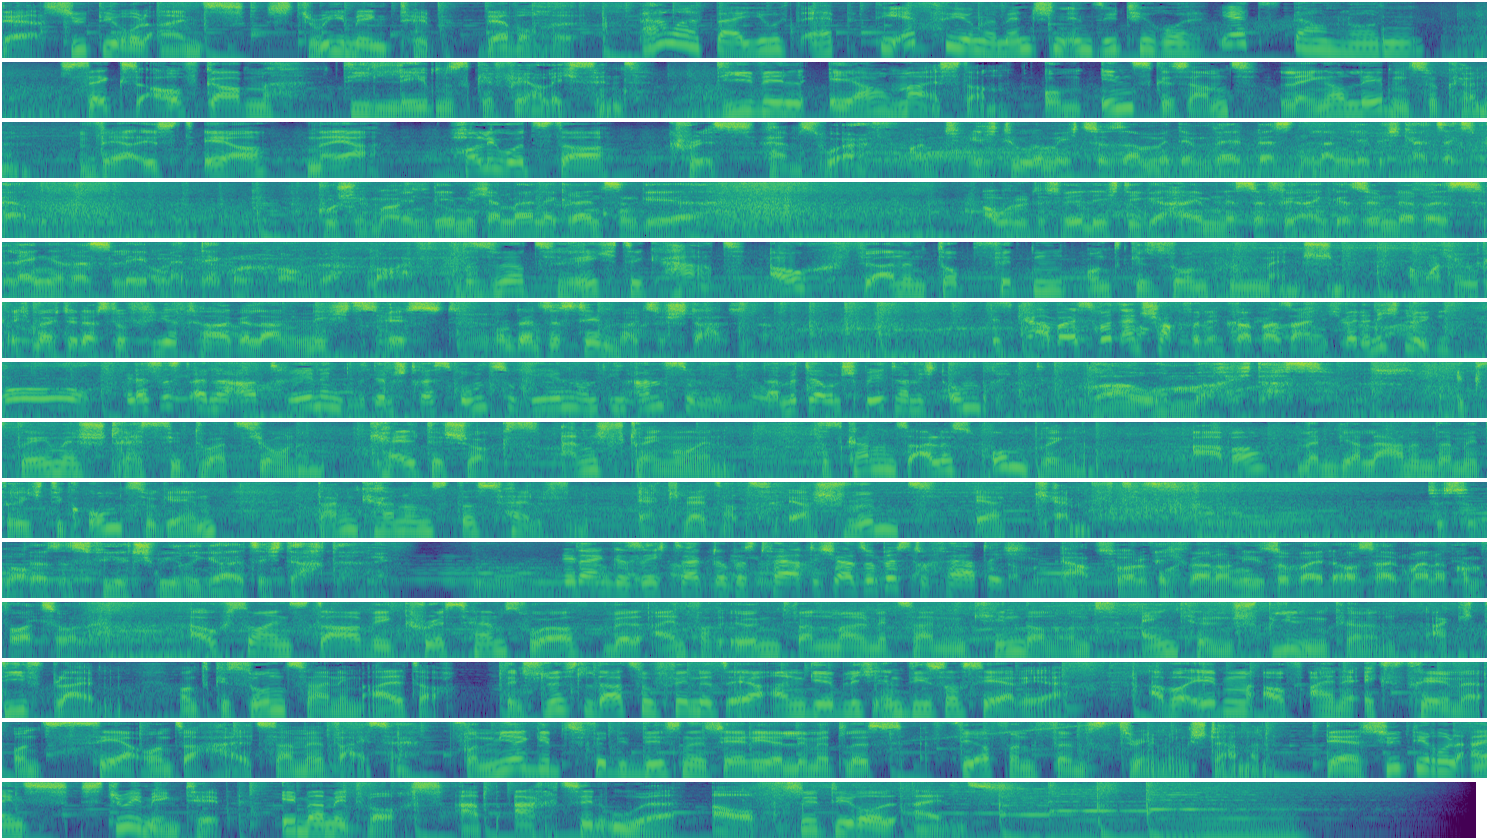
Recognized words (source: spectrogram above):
Der Südtirol 1 Streaming-Tipp der Woche. Powered by Youth App, die App für junge Menschen in Südtirol. Jetzt downloaden. Sechs Aufgaben, die lebensgefährlich sind. Die will er meistern, um insgesamt länger leben zu können. Wer ist er? Naja, Hollywood-Star Chris Hemsworth. Ich tue mich zusammen mit dem weltbesten Langlebigkeitsexperten. Indem ich an meine Grenzen gehe, will ich die Geheimnisse für ein gesünderes, längeres Leben entdecken. Das wird richtig hart, auch für einen topfitten und gesunden Menschen. Ich möchte, dass du vier Tage lang nichts isst, um dein System mal zu starten. Aber es wird ein Schock für den Körper sein. Ich werde nicht lügen. Es ist eine Art Training, mit dem Stress umzugehen und ihn anzunehmen, damit er uns später nicht umbringt. Warum mache ich das? Extreme Stresssituationen, Kälteschocks, Anstrengungen, das kann uns alles umbringen. Aber wenn wir lernen, damit richtig umzugehen, dann kann uns das helfen. Er klettert, er schwimmt, er kämpft. Das ist viel schwieriger, als ich dachte. Dein Gesicht sagt, du bist fertig, also bist du fertig. Ich war noch nie so weit außerhalb meiner Komfortzone. Auch so ein Star wie Chris Hemsworth will einfach irgendwann mal mit seinen Kindern und Enkeln spielen können, aktiv bleiben und gesund sein im Alter. Den Schlüssel dazu findet er angeblich in dieser Serie. Aber eben auf eine extreme und sehr unterhaltsame Weise. Von mir gibt's für die Disney-Serie Limitless 4 von 5 Streaming-Sternen. Der Südtirol 1 Streaming-Tipp. Immer mittwochs ab 18 Uhr auf Südtirol 1.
